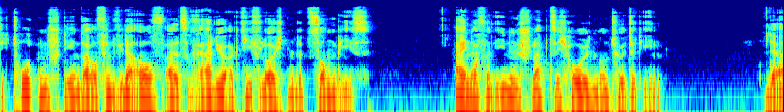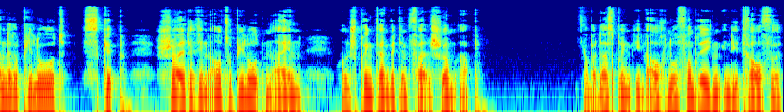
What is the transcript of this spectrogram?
Die Toten stehen daraufhin wieder auf als radioaktiv leuchtende Zombies. Einer von ihnen schnappt sich Holden und tötet ihn. Der andere Pilot, Skip, schaltet den Autopiloten ein und springt dann mit dem Fallschirm ab. Aber das bringt ihn auch nur vom Regen in die Traufe.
